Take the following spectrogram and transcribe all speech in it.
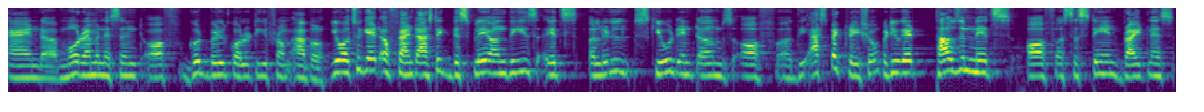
and uh, more reminiscent of good build quality from Apple. You also get a fantastic display on these. It's a little skewed in terms of uh, the aspect ratio, but you get 1000 nits of sustained brightness,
